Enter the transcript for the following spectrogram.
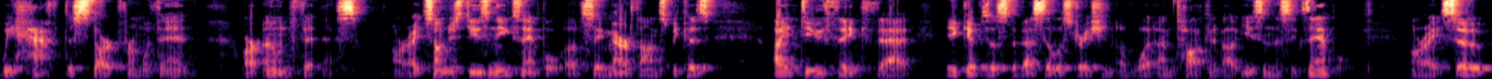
We have to start from within our own fitness. All right. So I'm just using the example of, say, marathons because I do think that it gives us the best illustration of what I'm talking about using this example. All right. So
